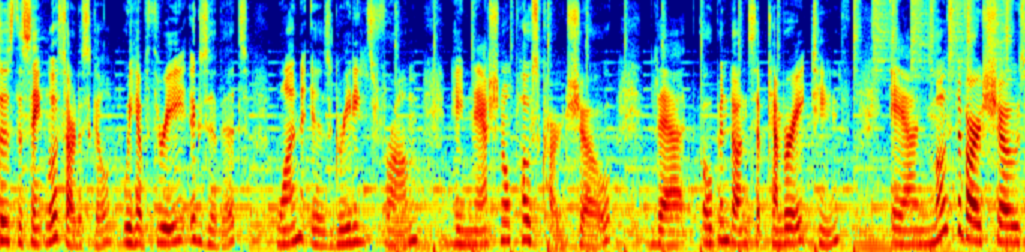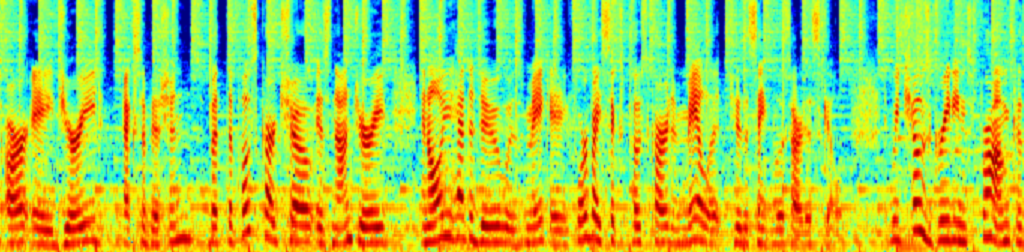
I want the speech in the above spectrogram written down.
is the St. Louis Artists Guild. We have three exhibits. One is Greetings from a national postcard show that opened on September 18th. And most of our shows are a juried exhibition, but the postcard show is non-juried and all you had to do was make a 4 by 6 postcard and mail it to the St. Louis Artists Guild. We chose Greetings From because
